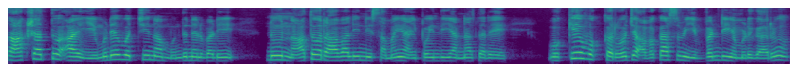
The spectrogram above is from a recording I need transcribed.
సాక్షాత్తు ఆ యముడే వచ్చి నా ముందు నిలబడి నువ్వు నాతో రావాలి నీ సమయం అయిపోయింది అన్నా సరే. ఒకే ఒక్క రోజు అవకాశం ఇవ్వండి యముడు గారు.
